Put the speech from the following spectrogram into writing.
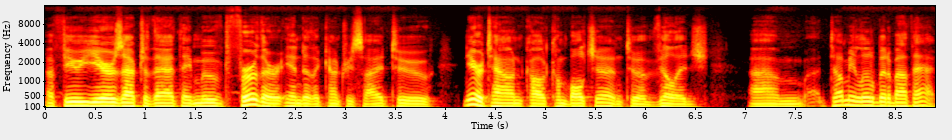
a few years after that, they moved further into the countryside to near a town called Kombolcha and to a village. Um, tell me a little bit about that.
